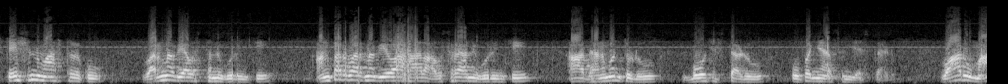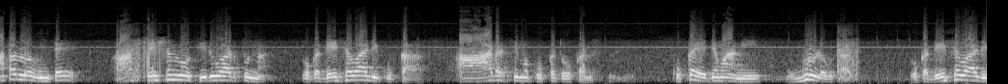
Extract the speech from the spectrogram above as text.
స్టేషన్ మాస్టర్కు వర్ణ వ్యవస్థను గురించి అంతర్వర్ణ వివాహాల అవసరాన్ని గురించి ఆ ధనవంతుడు బోధిస్తాడు ఉపన్యాసం చేస్తాడు. వారు మాటల్లో ఉంటే ఆ స్టేషన్లో తిరువాడుతున్న ఒక దేశవాళీ కుక్క ఆ ఆడసీమ కుక్కతో కలుస్తుంది. కుక్క యజమాని ఉగ్రుడవుతాడు. ఒక దేశవాడి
